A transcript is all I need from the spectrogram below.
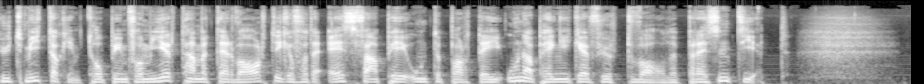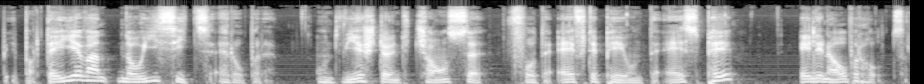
Heute Mittag im Top informiert haben wir die Erwartungen der SVP und der Partei Unabhängigen für die Wahlen präsentiert. Die Parteien wollen neue Sitze erobern. Und wie stehen die Chancen der FDP und der SP? Elena Oberholzer.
